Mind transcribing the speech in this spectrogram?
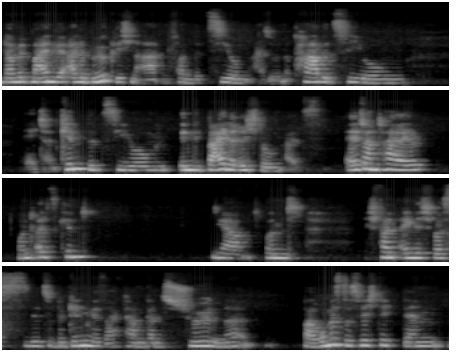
Und damit meinen wir alle möglichen Arten von Beziehungen, also eine Paarbeziehung, Eltern-Kind-Beziehung, in beide Richtungen, als Elternteil und als Kind. Ja, und ich fand eigentlich, was wir zu Beginn gesagt haben, ganz schön. Ne? Warum ist das wichtig? Denn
